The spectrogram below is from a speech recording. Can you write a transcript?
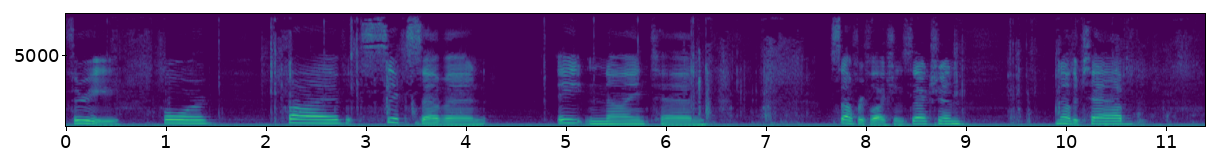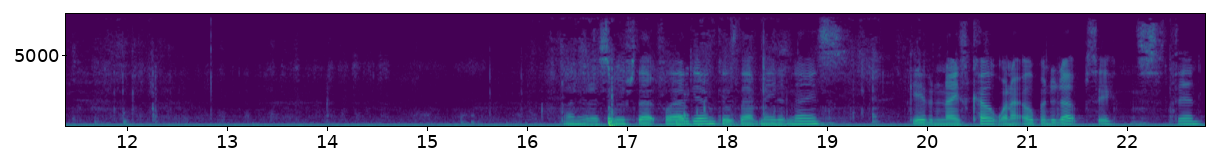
three, four, five, six, seven, eight, nine, ten. Self-reflection section. Another tab. I'm going to smoosh that flat again because that made it nice. Gave it a nice coat when I opened it up. See, it's thin.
